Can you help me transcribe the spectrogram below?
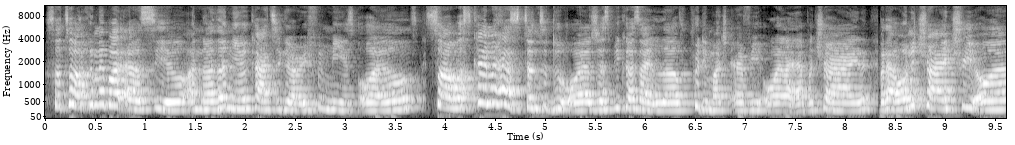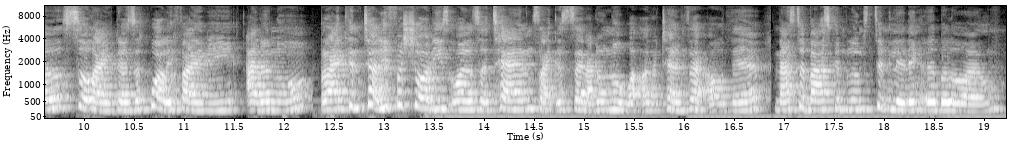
So talking about LCO, another new category for me is oils. So I was kind of hesitant to do oils just because I love pretty much every oil I ever tried. But I only tried three oils, so like does it qualify me? I don't know. But I can tell you for sure these oils are 10s. Like I said, I don't know what other 10s are out there. And that's the Bloom Stimulating Herbal Oil.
